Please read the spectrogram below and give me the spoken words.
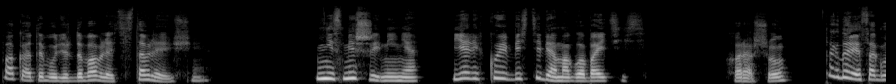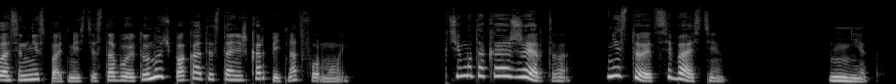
пока ты будешь добавлять составляющие. Не смеши меня, я легко и без тебя могу обойтись. Хорошо, тогда я согласен не спать вместе с тобой эту ночь, пока ты станешь корпеть над формулой. К чему такая жертва? Не стоит, Себастьян. Нет,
